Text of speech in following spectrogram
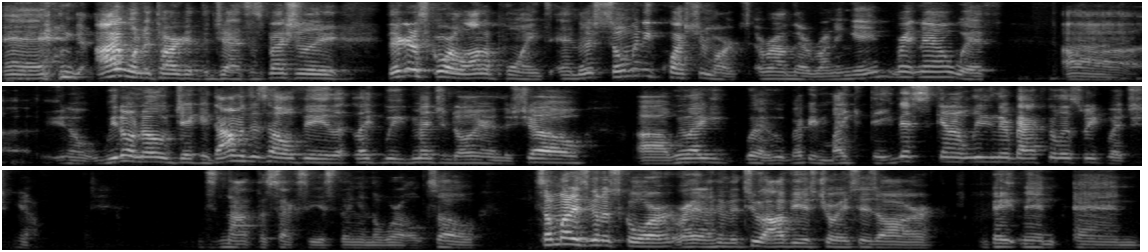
And I want to target the Jets, especially they're going to score a lot of points. And there's so many question marks around their running game right now. With, uh, you know, we don't know J.K. Dobbins is healthy, like we mentioned earlier in the show. Uh, we might be, we might be Mike Davis kind of leading their backfield this week, which you know, it's not the sexiest thing in the world. So somebody's going to score, right? I think the two obvious choices are Bateman and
